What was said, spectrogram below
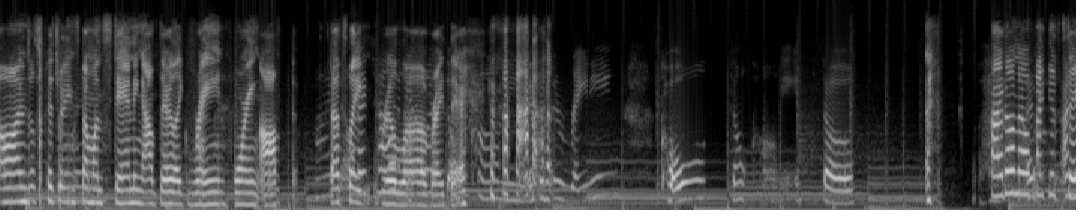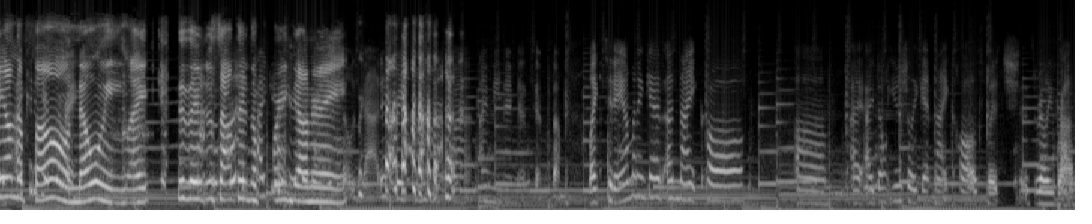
Oh, I'm just picturing someone standing out there like rain pouring off. That's like real love right there. if it's raining, cold, don't call me. So I don't know if I, could stay I, on the phone knowing like they're just out there in the pouring down rain. So sad. It breaks my heart, but I mean, I miss him. So, like today, I'm gonna get a night call. Um, I, I don't usually get night calls, which is really rough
